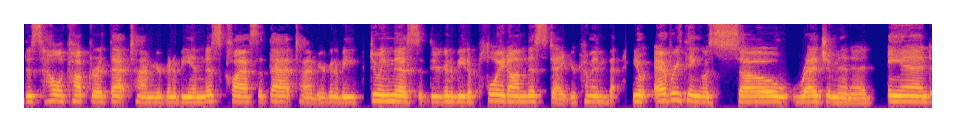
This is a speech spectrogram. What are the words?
this helicopter at that time you're going to be in this class at that time you're going to be doing this you're going to be deployed on this date you're coming back you know everything was so regimented and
